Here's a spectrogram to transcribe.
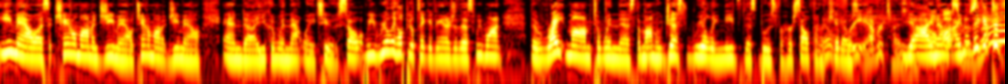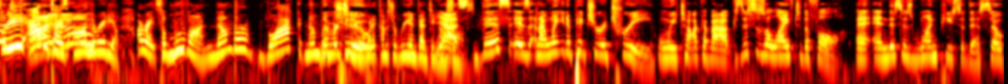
email us at channelmom at gmail, channelmom at gmail, and uh, you can win that way too. So we really hope you'll take advantage of this. We want the right mom to win this, the mom who just really needs this boost for herself and Mm. I her kiddos. free advertising. Yeah, I How know. I know. They get to free advertise on the radio. All right, so move on. Number block number, Number two, two. when it comes to reinventing Yes, ourselves. this is, and I want you to picture a tree when we talk about, because this is a life to the full, and, this is one piece of this. So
